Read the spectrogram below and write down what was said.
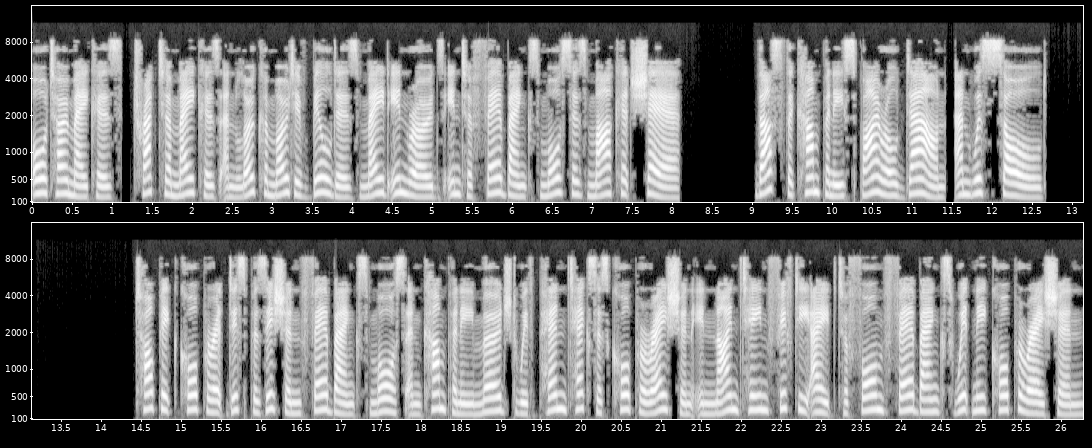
Automakers, tractor makers and locomotive builders made inroads into Fairbanks Morse's market share. Thus the company spiraled down, and was sold. Topic corporate disposition Fairbanks Morse and Company merged with Penn Texas Corporation in 1958 to form Fairbanks Whitney Corporation.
